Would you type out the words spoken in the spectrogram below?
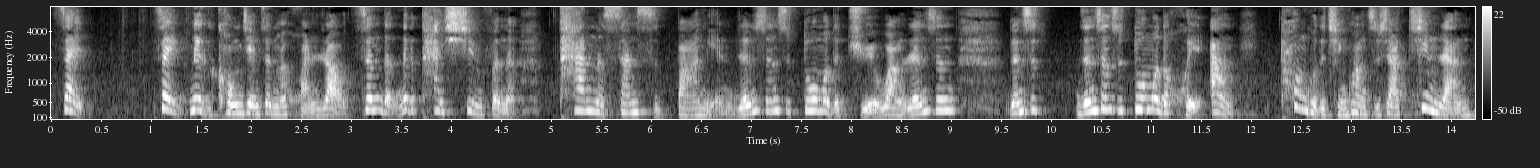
在在那个空间在里面环绕，真的那个太兴奋了。瘫了三十八年，人生是多么的绝望，人生，人是人生是多么的灰暗、痛苦的情况之下，竟然，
